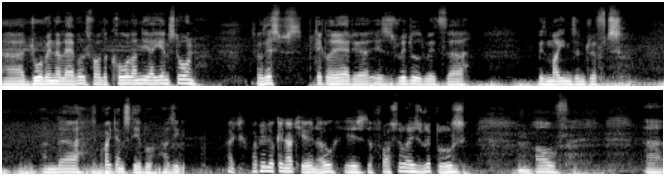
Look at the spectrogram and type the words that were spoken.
uh, drove in the levels for the coal and the ironstone. So this particular area is riddled with uh, with mines and drifts. And uh, it's quite unstable as you right what we're looking at here now is the fossilized ripples of uh,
